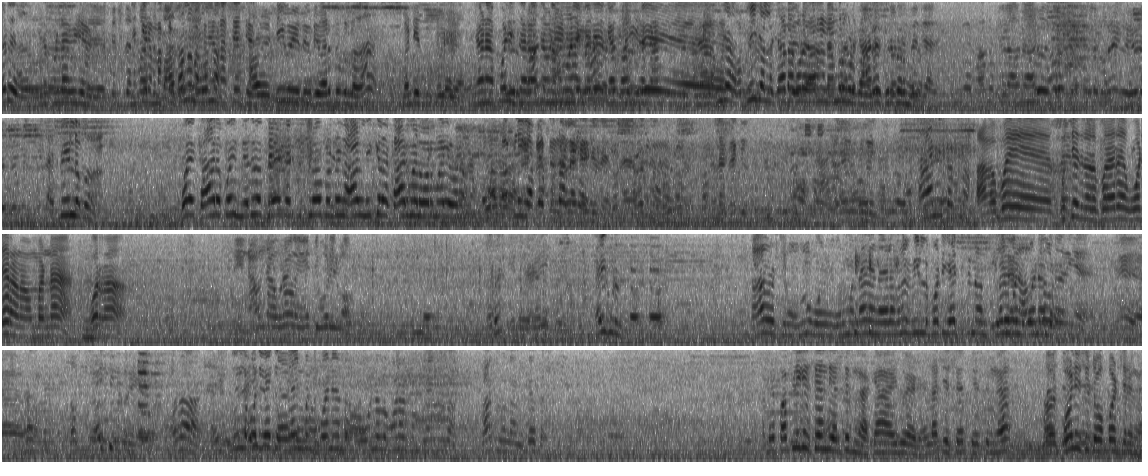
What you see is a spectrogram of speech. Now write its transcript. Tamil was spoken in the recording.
எடு. இது ஃபுல்லா வீடியோ எடு. மக்கள் சேர்த்து டீ குடிக்கிறது இப்படி வரதுக்குள்ள வண்டி எடுத்து போயிட்டு ஏன்னா போலீஸ் சார் இங்க டீக்கல்ல கேட்டா கூட யாரும் நம்பர் கொடுப்பாங்க. சிறுபெரும்புதூர் ஸ்பீட்ல போகும் போய் காரை போய் மெதுவாக பிரேக் அடிச்சு ஸ்லோ பண்றாங்க ஆள் நிக்கல. கார் மேல வர மாதிரி வரும். அங்கே போய் குச்சி எடுத்துன்னு வர போகிறாரு ஓடிறான். அவன் பண்ண ஓடுறான் கை கொடுங்க. சாவடிச்சிடும் இன்னும் ஒரு ஒரு மணி நேரம் நேரம் இருந்தால் வீட்டில் போட்டு ஏற்றிட்டு நான் கிளம்பி பண்ணி போனேன் அதான் வீட்டில் போட்டு ஏற்றி கிளைம் பண்ணிட்டு போனேன் ஒன்றும் ஓனர் கிளைம் தான் பார்த்துக்கணும் நான் பேசுகிறேன் அப்படியே பப்ளிக்கை சேர்ந்து எடுத்துக்கங்க. கே இது எல்லாத்தையும் சேர்த்து எடுத்துங்க அவர் போலீஸ்கிட்ட ஒப்படைச்சிருங்க.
